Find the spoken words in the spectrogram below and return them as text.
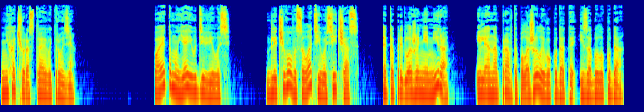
Не хочу расстраивать Рози. Поэтому я и удивилась. Для чего высылать его сейчас? Это предложение мира или она правда положила его куда-то и забыла куда?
